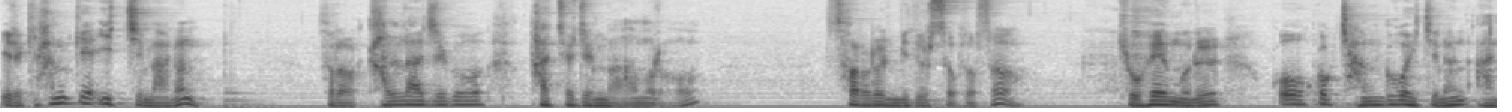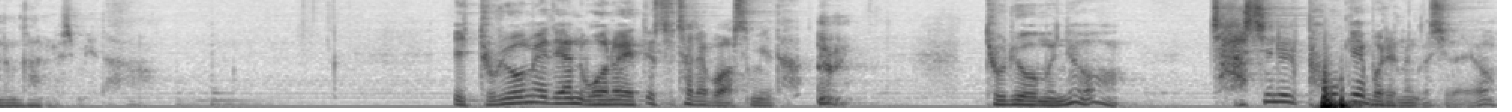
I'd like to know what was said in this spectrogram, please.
이렇게 함께 있지만은 서로 갈라지고 닫혀진 마음으로 서로를 믿을 수 없어서 교회 문을 꼭꼭 잠그고 있지는 않은가 하는 것입니다. 이 두려움에 대한 원어의 뜻을 찾아보았습니다. 두려움은요, 자신을 포기해버리는 것이래요.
